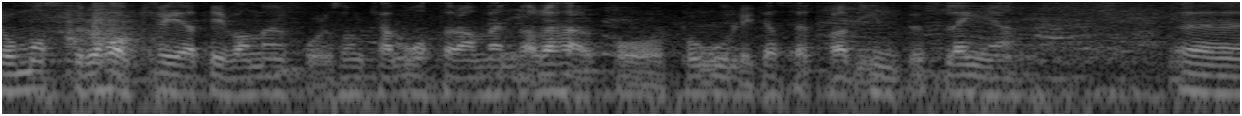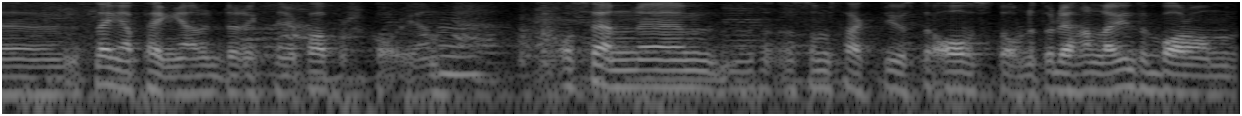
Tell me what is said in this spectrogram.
då måste du ha kreativa människor som kan återanvända det här på, på olika sätt för att inte slänga eh, slänga pengar direkt ner i papperskorgen. Mm. Och sen eh, som sagt just avståndet och det handlar ju inte bara om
